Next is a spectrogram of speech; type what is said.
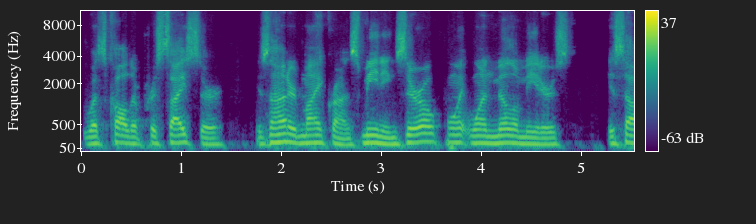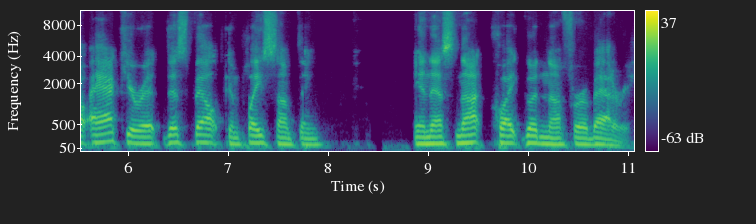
what's called a preciser is 100 microns, meaning 0.1 millimeters is how accurate this belt can place something, and that's not quite good enough for a battery.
